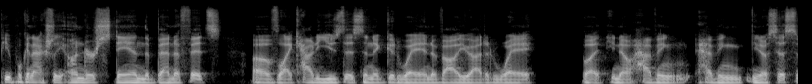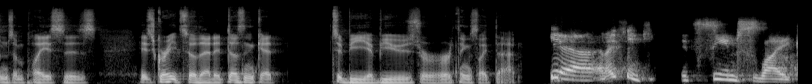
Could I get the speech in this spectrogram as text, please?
people can actually understand the benefits of like how to use this in a good way in a value added way. But, you know, having having, you know, systems in place is is great so that it doesn't get to be abused or, or things like that. Yeah. And I think it seems like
